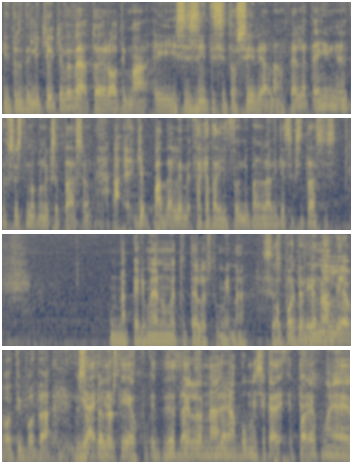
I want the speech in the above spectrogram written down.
η τρίτη ηλικίου και βέβαια το ερώτημα, η συζήτηση, το σύριαλ αν θέλετε, είναι το σύστημα των εξετάσεων. Και πάντα λέμε, θα καταργηθούν οι πανελλαδικές εξετάσεις. Να περιμένουμε το τέλος του μήνα. Σας Οπότε προτείνω. δεν αλλιεύω τίποτα. Για, τέλος... Γιατί δεν θέλω να, ναι. να μπούμε σε κάτι... Έχουμε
